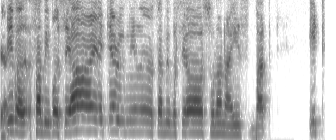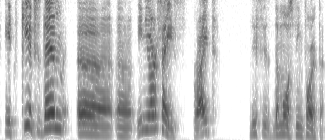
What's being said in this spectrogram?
Yeah. people. Some people say, "Oh, Ethereum." you know, Some people say, "Oh, Solana is," but it it keeps them uh, uh, in your face, right? This is the most important.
